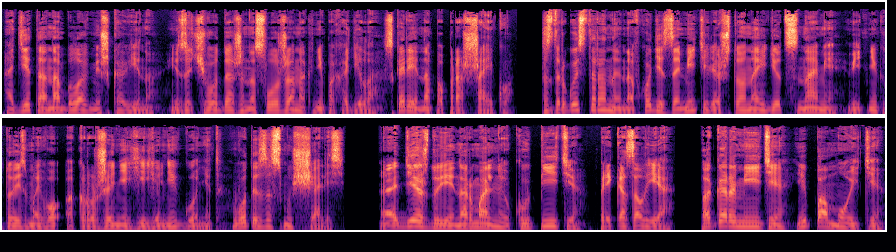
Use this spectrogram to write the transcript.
Одета она была в мешковину, из-за чего даже на служанок не походила, скорее на попрошайку. С другой стороны, на входе заметили, что она идет с нами, ведь никто из моего окружения ее не гонит, вот и засмущались. «Одежду ей нормальную купите», — приказал я. «Покормите и помойте.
